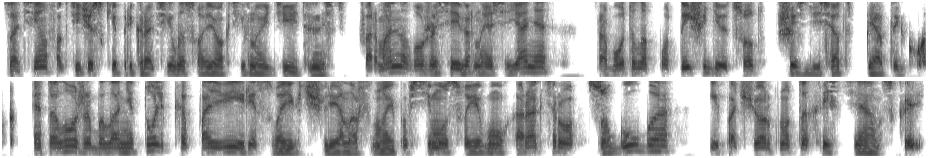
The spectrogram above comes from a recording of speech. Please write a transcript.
затем фактически прекратила свою активную деятельность. Формально ложа «Северное сияние» работала по 1965 год. Эта ложа была не только по вере своих членов, но и по всему своему характеру сугубо и подчеркнуто христианской,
